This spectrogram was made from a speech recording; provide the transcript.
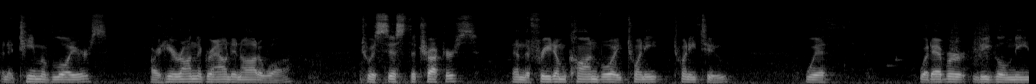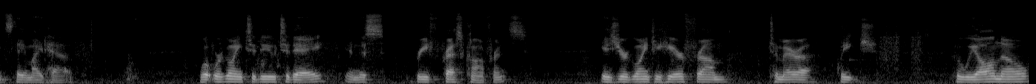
and a team of lawyers are here on the ground in Ottawa to assist the truckers and the Freedom Convoy 2022 with whatever legal needs they might have. What we're going to do today in this brief press conference is you're going to hear from Tamara Lich, who we all know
